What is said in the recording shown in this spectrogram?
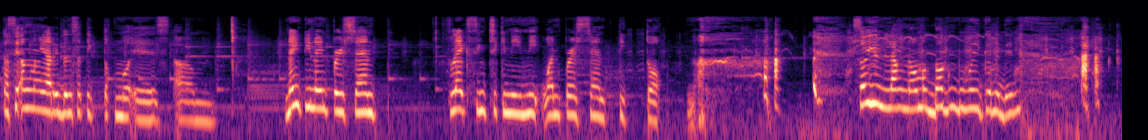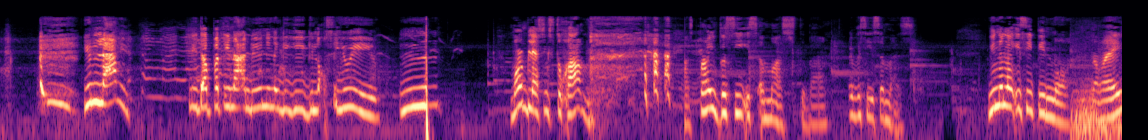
Kasi ang nangyari dun sa TikTok mo is, um, 99% flexing chikinini, 1% TikTok. so, yun lang, no? Magbagong buhay ka na din. yun lang! Hindi dapat inaano yun, nagigigil ako sa iyo, eh. Mm, more blessings to come. Privacy is a must, diba? Privacy is a must. Yun na lang isipin mo, okay?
